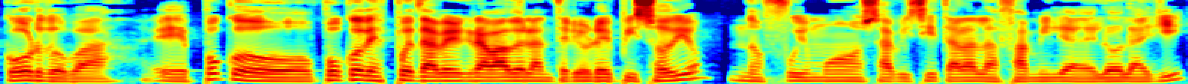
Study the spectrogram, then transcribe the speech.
Córdoba eh, poco, poco después de haber grabado el anterior episodio, nos fuimos a visitar a la familia de Lola allí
